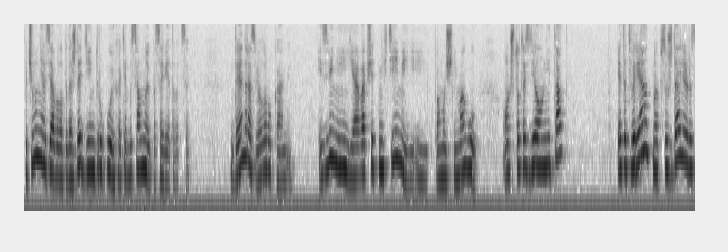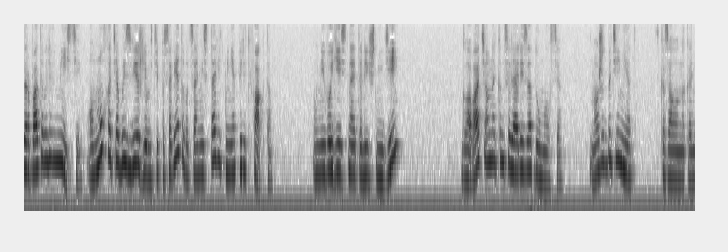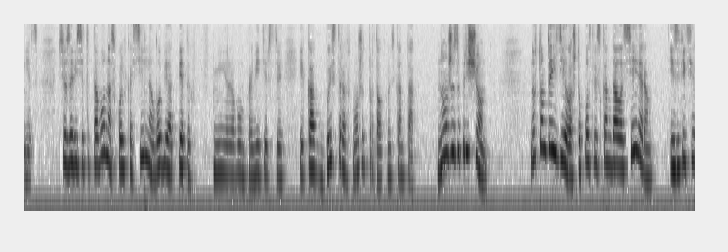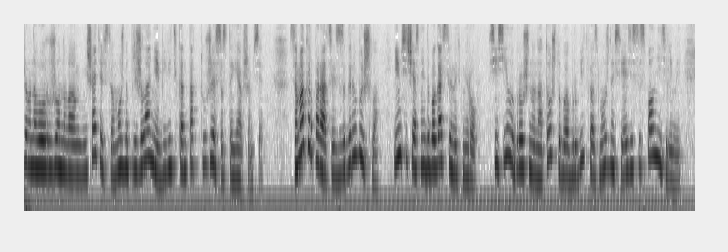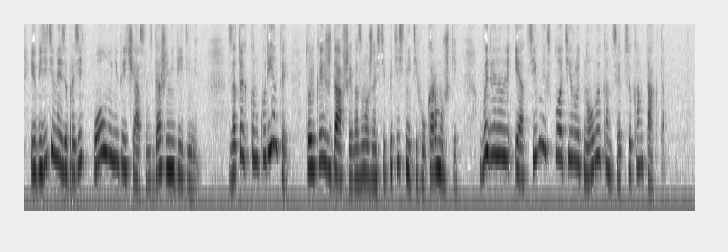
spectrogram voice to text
Почему нельзя было подождать день-другой, хотя бы со мной посоветоваться? Дэн развел руками. Извини, я вообще-то не в теме и помочь не могу. Он что-то сделал не так? — этот вариант мы обсуждали и разрабатывали вместе. Он мог хотя бы из вежливости посоветоваться, а не ставить меня перед фактом. У него есть на это лишний день? Глава темной канцелярии задумался. Может быть и нет, сказал он наконец. Все зависит от того, насколько сильно лобби отпетых в мировом правительстве и как быстро сможет протолкнуть контакт. Но он же запрещен. Но в том-то и дело, что после скандала с Севером из зафиксированного вооруженного вмешательства можно при желании объявить контакт уже состоявшимся. Сама корпорация из-за горы вышла. Им сейчас не до богатственных миров. Все силы брошены на то, чтобы обрубить возможность связи с исполнителями и убедительно изобразить полную непричастность, даже невидение. Зато их конкуренты, только и ждавшие возможности потеснить их у кормушки, выдвинули и активно эксплуатируют новую концепцию контакта.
